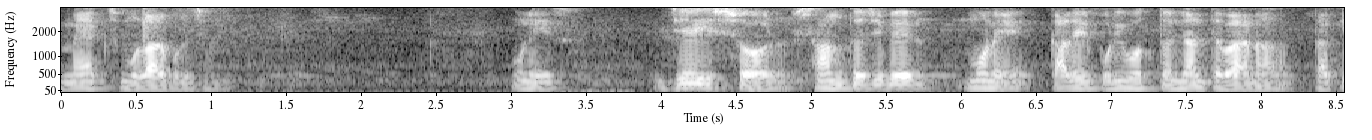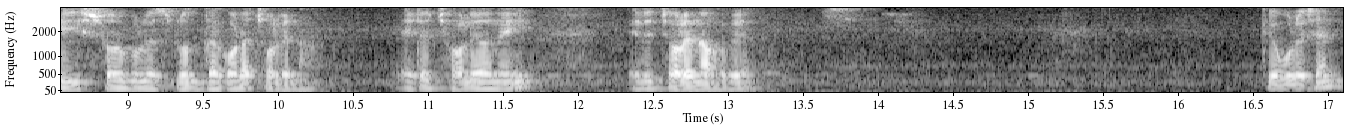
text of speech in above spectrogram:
ম্যাক্স মুলার বলেছেন। উনিশ যে ঈশ্বর শান্ত জীবের মনে কালের পরিবর্তন জানতে পারে না, তাকে ঈশ্বর বলে শ্রদ্ধা করা চলে না। এটা চলে নেই, এটা চলে না হবে। কে বলেছেন?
